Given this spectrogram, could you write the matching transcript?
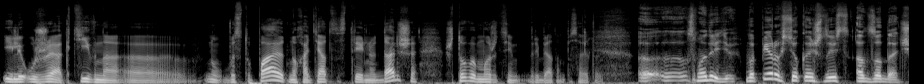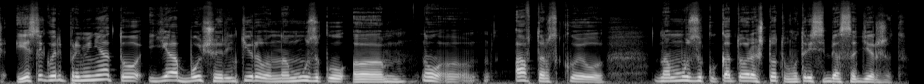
или уже активно а, ну, выступают, но хотят стрельнуть дальше. Что вы можете ребятам посоветовать? Э, э, смотрите, во-первых, все, конечно, зависит от задачи. Если говорить про меня, то я больше ориентирован на музыку, ну, авторскую, на музыку, которая что-то внутри себя содержит.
